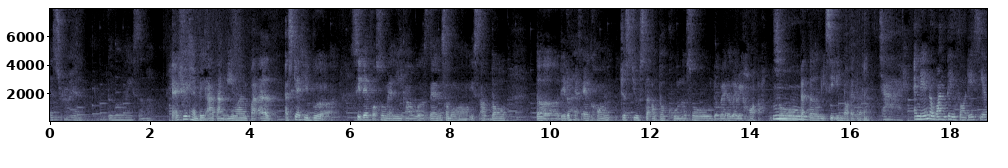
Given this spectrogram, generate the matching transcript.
Let's try it. Don't know nice or not. Actually can bring Ah Dang E one, but I, I scared he will sit there for so many hours. Then some more it's outdoor. The they don't have aircon. Just use the outdoor cooler, so the weather very hot. ah. So Mm. better we sit indoor better. ใช่ and then the one thing for this year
